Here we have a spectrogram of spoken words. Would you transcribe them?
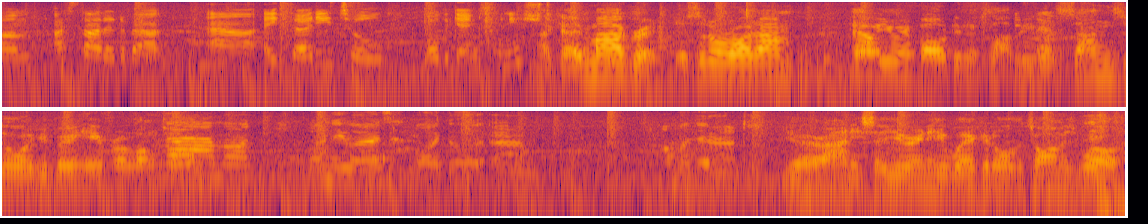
Um, I started about uh, 8.30 till all the games finished. Okay, Margaret, is it all right? Um, how are you involved in the club? Have you got sons or have you been here for a long Nah, time? my one who owns it is my daughter. Um, I'm a their auntie. You're auntie, so you're in here working all the time as well.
